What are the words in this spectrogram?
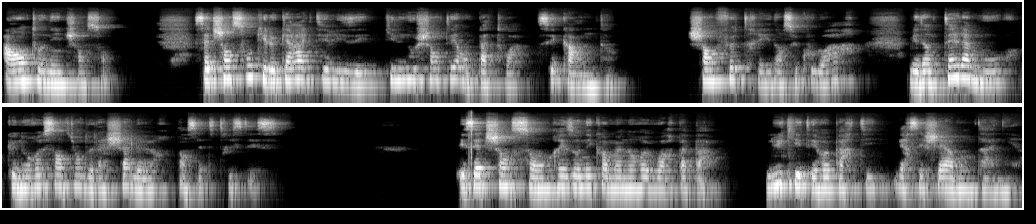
à entonner une chanson. Cette chanson qui le caractérisait, qu'il nous chantait en patois, c'est canto. Chant feutré dans ce couloir, mais d'un tel amour que nous ressentions de la chaleur dans cette tristesse. Et cette chanson résonnait comme un au revoir papa, lui qui était reparti vers ses chères montagnes.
